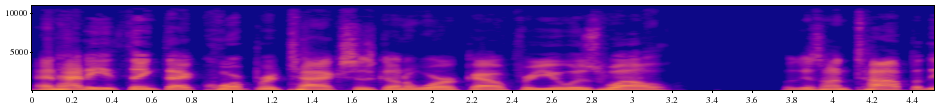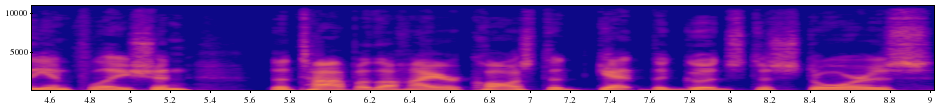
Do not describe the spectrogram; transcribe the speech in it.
And how do you think that corporate tax is going to work out for you as well? Because on top of the inflation, the top of the higher cost to get the goods to stores,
